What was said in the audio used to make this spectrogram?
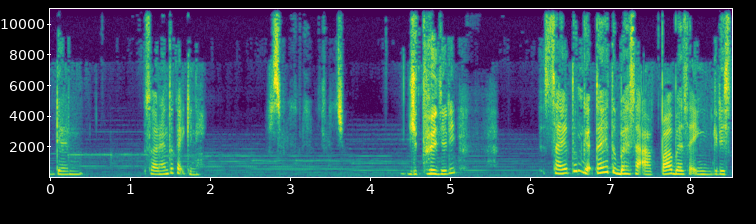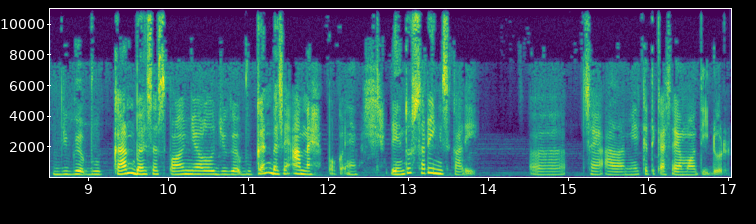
Dan suaranya tuh kayak gini. Gitu. Jadi saya tuh nggak tahu itu bahasa apa. Bahasa Inggris juga bukan. Bahasa Spanyol juga bukan. Bahasa aneh pokoknya. Dan itu sering sekali uh, saya alami ketika saya mau tidur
